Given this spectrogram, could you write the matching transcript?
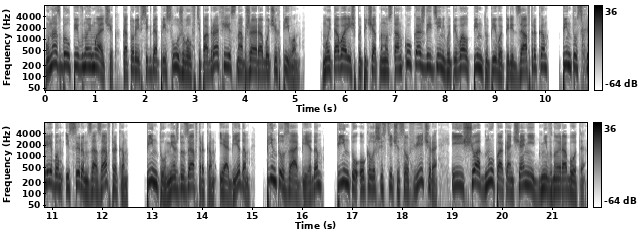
У нас был пивной мальчик, который всегда прислуживал в типографии, снабжая рабочих пивом. Мой товарищ по печатному станку каждый день выпивал пинту пива перед завтраком, пинту с хлебом и сыром за завтраком, пинту между завтраком и обедом, пинту за обедом, пинту около шести часов вечера и еще одну по окончании дневной работы.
